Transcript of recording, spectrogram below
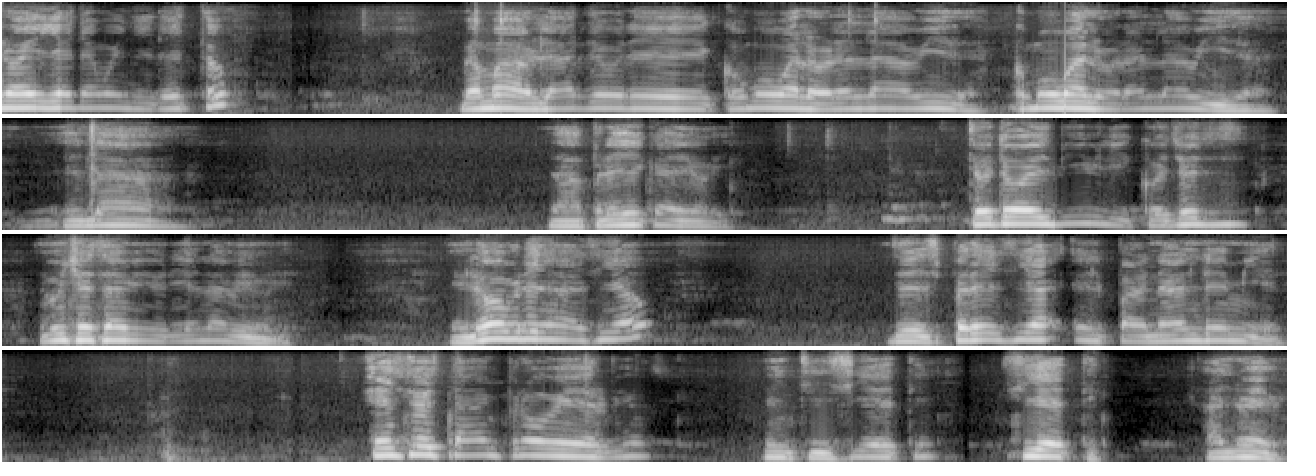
Bueno, ahí ya estamos en directo. Vamos a hablar sobre cómo valorar la vida. Cómo valorar la vida. Es la, la prédica de hoy. Esto todo es bíblico. Eso es mucha sabiduría en la Biblia. El hombre saciado desprecia el panal de miel. Esto está en Proverbios 27, 7 al 9.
